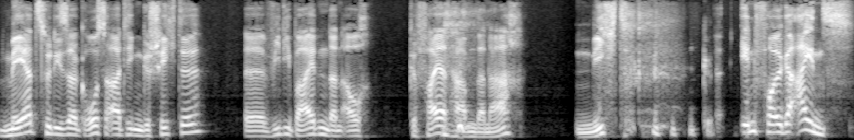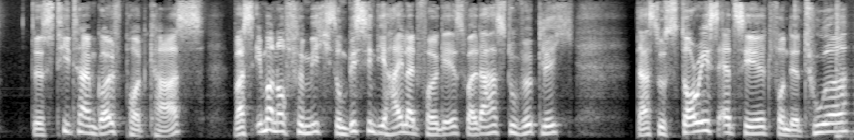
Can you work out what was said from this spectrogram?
Mehr zu dieser großartigen Geschichte, äh, wie die beiden dann auch gefeiert haben danach, nicht. In Folge 1 des Tea Time Golf Podcasts, was immer noch für mich so ein bisschen die Highlight-Folge ist, weil da hast du wirklich, da hast du Stories erzählt von der Tour,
